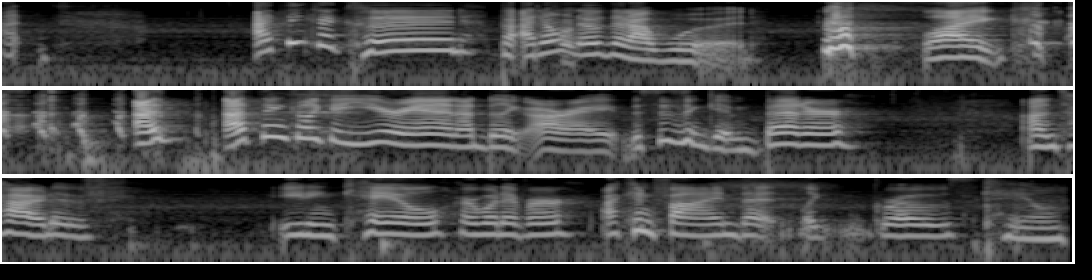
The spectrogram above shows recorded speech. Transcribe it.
I, I think I could, but I don't know that I would. like, I I think like a year in, I'd be like, all right, this isn't getting better. I'm tired of eating kale or whatever I can find that like grows. Kale.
